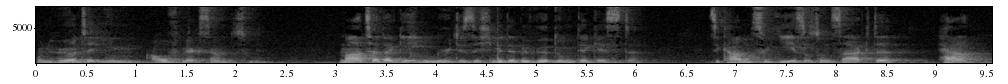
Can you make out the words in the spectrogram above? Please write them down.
und hörte ihm aufmerksam zu. Martha dagegen mühte sich mit der Bewirtung der Gäste. Sie kam zu Jesus und sagte, Herr,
